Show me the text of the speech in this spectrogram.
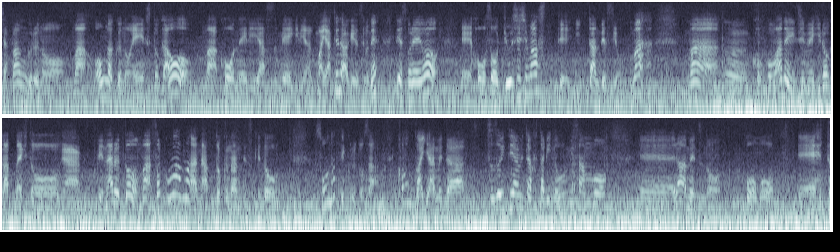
ジャパングルの、まあ、音楽の演出とかを、まあ、コーネリアス名義でや,、まあ、やってたわけですよね。でそれを、えー、放送休止しますって言ったんですよ。まあまあ、うん、ここまでいじめひどかった人がってなると、まあ、そこはまあ納得なんですけどそうなってくるとさ今回辞めた続いて辞めた2人のぶみさんも、えー、ラーメンズの方もえー、っと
